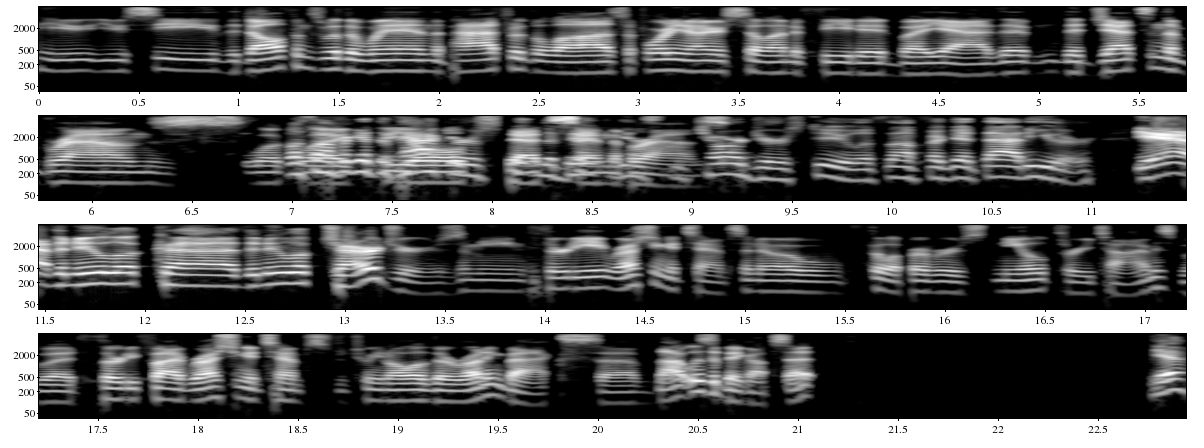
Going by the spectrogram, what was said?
you you see the Dolphins with a win, the Pats with a loss, the 49ers still undefeated, but yeah, the the Jets and the Browns look Let's like not forget the, the Packers old the Jets bit and the Browns. Chargers too. Let's not forget that either. Yeah, the new look, uh, the new look Chargers. I mean, 38 rushing attempts. I know Philip Rivers kneeled three times, but 35 rushing attempts between all of their running backs. Uh, that was a big upset. Yeah,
